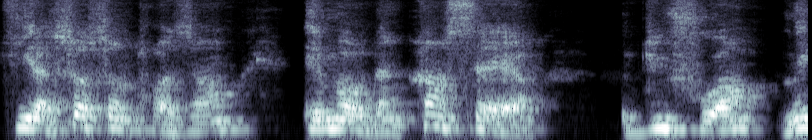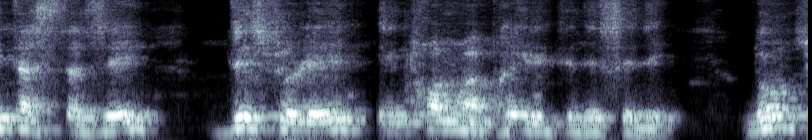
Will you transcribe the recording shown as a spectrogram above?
qui, à 63 ans, est mort d'un cancer du foie métastasé, décelé, et trois mois après, il était décédé. Donc,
